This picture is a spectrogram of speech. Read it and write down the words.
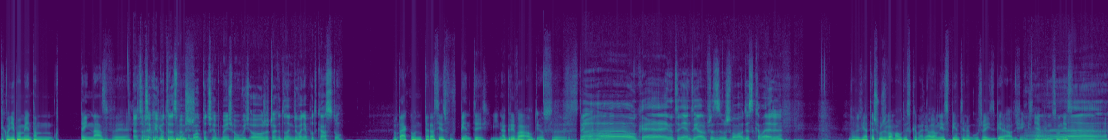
Tylko nie pamiętam tej nazwy. Ale to czekaj, bo teraz my, bo, poczekaj, bo mieliśmy mówić o rzeczach do nagrywania podcastu. No tak, on teraz jest wpięty i nagrywa audio z, z tego. Aha, okej, no to nie, to ja przez, używam audio z kamery. No, ja też używam audio z kamery, ale on jest wpięty na górze i zbiera dźwięk, nie? Więc on jest. A,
